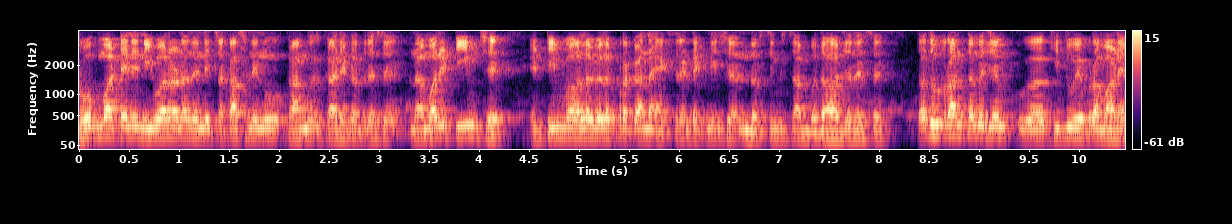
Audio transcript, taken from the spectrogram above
રોગ માટેની નિવારણ અને એની ચકાસણીનું કામ કાર્યરત રહેશે. અને અમારી ટીમ છે, એ ટીમમાં અલગ અલગ પ્રકારના એક્સરે ટેકનિશિયન નર્સિંગ સ્ટાફ બધા હાજર રહેશે. તદુપરાંત તમે જેમ કીધું એ પ્રમાણે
